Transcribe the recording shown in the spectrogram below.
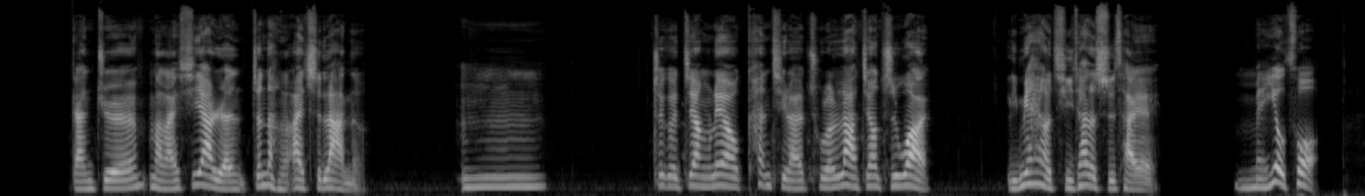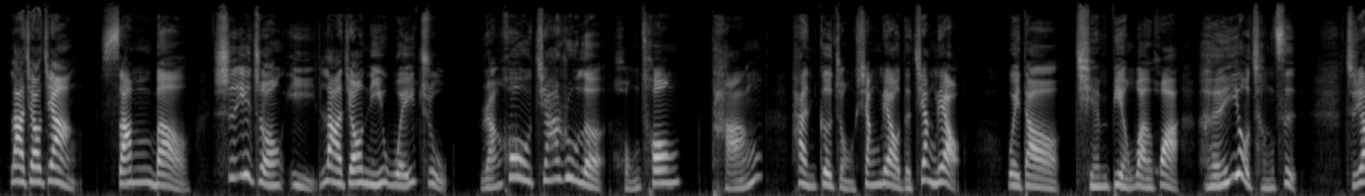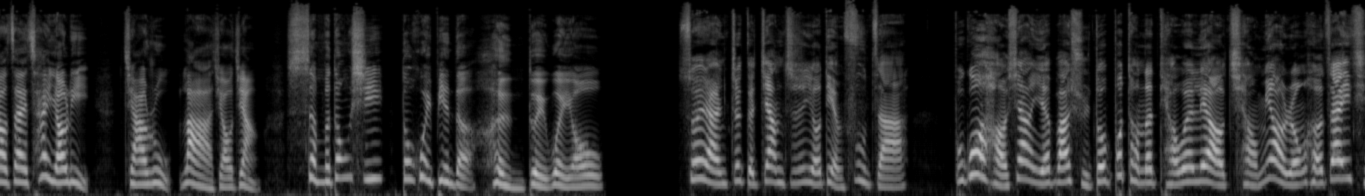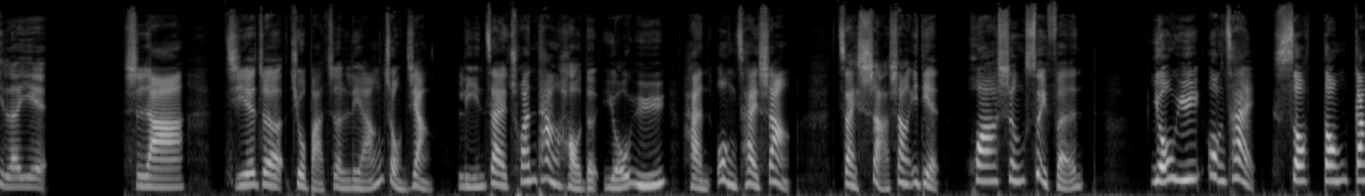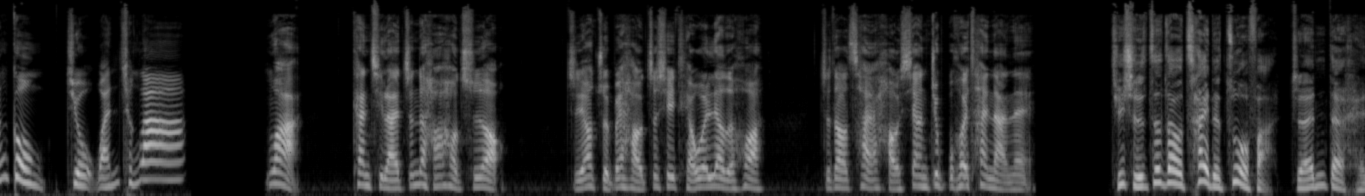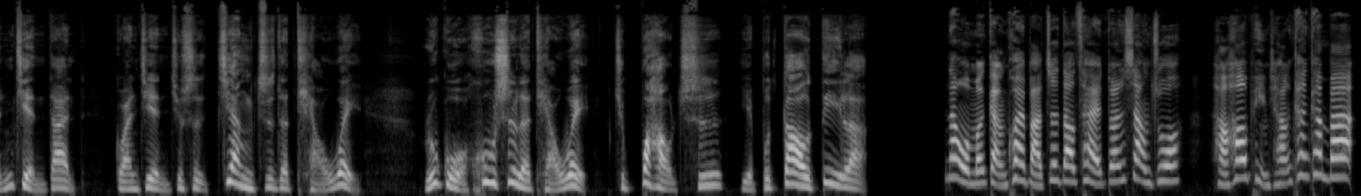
感觉马来西亚人真的很爱吃辣呢。嗯，这个酱料看起来除了辣椒之外，里面还有其他的食材诶。没有错，辣椒酱 （sambal） 是一种以辣椒泥为主，然后加入了红葱、糖和各种香料的酱料，味道千变万化，很有层次。只要在菜肴里加入辣椒酱，什么东西都会变得很对味哦。虽然这个酱汁有点复杂，不过好像也把许多不同的调味料巧妙融合在一起了耶。是啊，接着就把这两种酱淋在穿烫好的鱿鱼和瓮菜上，再撒上一点花生碎粉，鱿鱼瓮菜嗦东干贡就完成啦！哇，看起来真的好好吃哦！只要准备好这些调味料的话，这道菜好像就不会太难呢。其实这道菜的做法真的很简单，关键就是酱汁的调味。如果忽视了调味，就不好吃，也不到地了。那我们赶快把这道菜端上桌，好好品尝看看吧。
